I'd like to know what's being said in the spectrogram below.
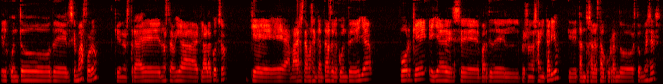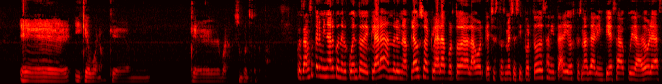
el cuento del semáforo que nos trae nuestra amiga Clara Cocho, que además estamos encantados del cuento de ella porque ella es eh, parte del personal sanitario que tanto se le está ocurriendo estos meses eh, y que bueno, que, mm, que bueno, es un cuento estupendo. Pues vamos a terminar con el cuento de Clara, dándole un aplauso a Clara por toda la labor que ha hecho estos meses y por todos los sanitarios, personas de la limpieza, cuidadoras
